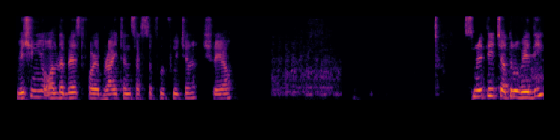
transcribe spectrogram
Wishing you all the best for a bright and successful future, Shreya. Smriti Chaturvedi.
